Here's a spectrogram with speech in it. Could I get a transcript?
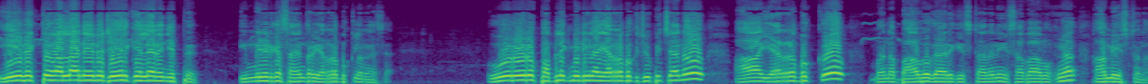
ఈ వ్యక్తి వల్ల నేను జైలుకి వెళ్ళానని చెప్పాడు. ఇమ్మీడియట్గా సాయంత్రం ఎర్ర బుక్లో రాశా. ఊరూరు పబ్లిక్ మీటింగ్లో ఎర్ర బుక్ చూపించాను. ఆ ఎర్ర బుక్ మన బాబు గారికి ఇస్తానని సభాముఖంగా హామీ ఇస్తున్నా.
